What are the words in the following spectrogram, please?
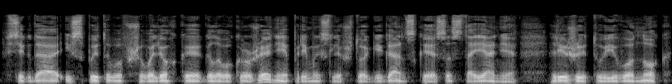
всегда испытывавшего легкое головокружение при мысли, что гигантское состояние лежит у его ног,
